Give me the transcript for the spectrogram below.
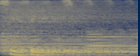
CVs.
